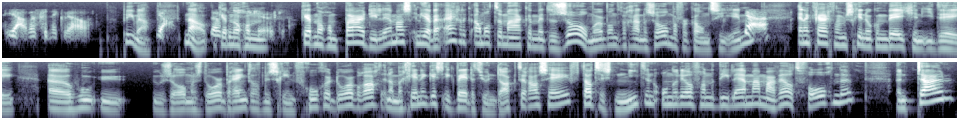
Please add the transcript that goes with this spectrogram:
Ja, dat vind ik wel. Prima. Ja, nou, ik heb, nog een, keuze. ik heb nog een paar dilemma's. En die hebben eigenlijk allemaal te maken met de zomer. Want we gaan de zomervakantie in. Ja. En dan krijgen we misschien ook een beetje een idee eh, hoe u uw zomers doorbrengt. Of misschien vroeger doorbracht. En dan begin ik eens. Ik weet dat u een dakterras heeft. Dat is niet een onderdeel van het dilemma. Maar wel het volgende. Een tuin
